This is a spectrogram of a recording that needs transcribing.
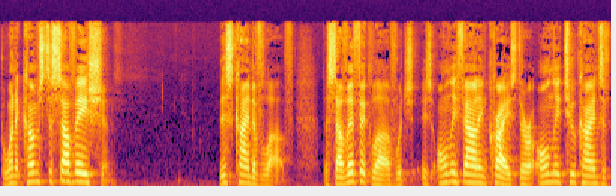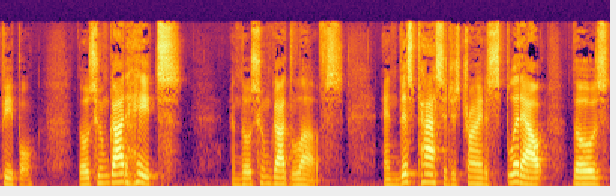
But when it comes to salvation, this kind of love, the salvific love, which is only found in Christ, there are only two kinds of people those whom God hates and those whom God loves. And this passage is trying to split out those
